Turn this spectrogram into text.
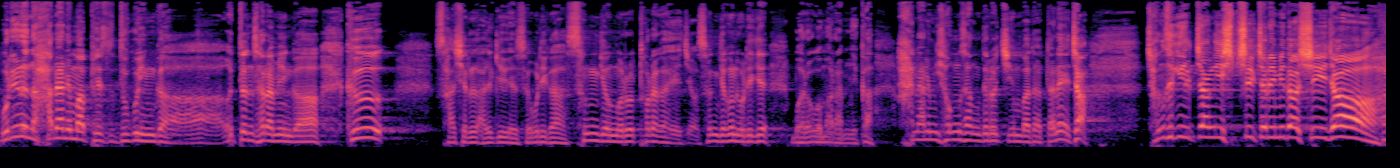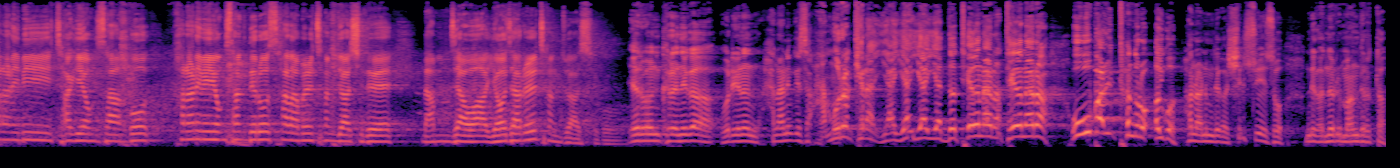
우리는 하나님 앞에서 누구인가? 어떤 사람인가? 그 사실을 알기 위해서 우리가 성경으로 돌아가야죠. 성경은 우리에게 뭐라고 말합니까? 하나님 형상대로 지음받았다네. 자 창세기 1장 27절입니다. 시작. 하나님이 자기 형상 곧 하나님의 형상대로 사람을 창조하시되 남자와 여자를 창조하시고. 여러분 그러니까 우리는 하나님께서 아무렇게나 야야야야 너 태어나라 태어나라 오발탄으로. 아이고 하나님 내가 실수해서 내가 너를 만들었다.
